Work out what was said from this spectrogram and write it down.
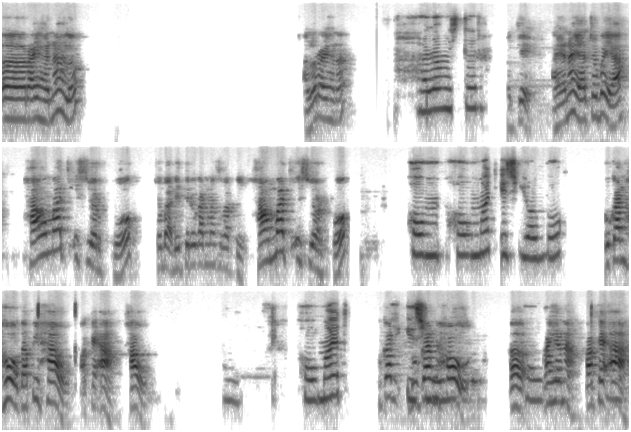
eh, Raihana, halo. Halo Raihana. Hello, Mister. Oke, Ayana ya, coba ya. How much is your book? Coba ditirukan Mas Bakti. How much is your book? How how much is your book? Bukan how, tapi how. Pakai a. How. How much Bukan Is bukan your- how. Eh, how- Rahyana, pakai a.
